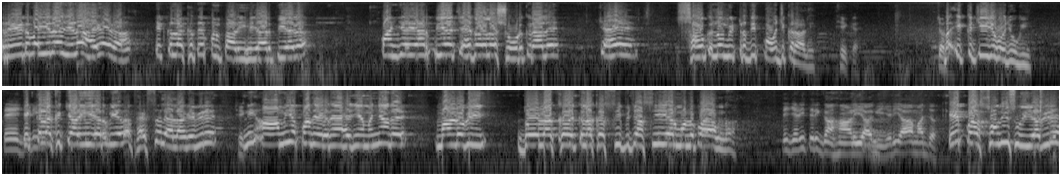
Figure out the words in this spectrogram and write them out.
ਰੇਟ ਬਾਈ ਇਹਦਾ ਜਿਹੜਾ ਹੈਗਾਗਾ 1 ਲੱਖ ਤੇ 45000 ਰੁਪਿਆ ਹੈਗਾ। 5000 ਰੁਪਿਆ ਚਾਹੇ ਤਾਂ ਅਗਲਾ ਛੋੜ ਕਰਾ ਲੇ ਚਾਹੇ 100 ਕਿਲੋਮੀਟਰ ਦੀ ਪਹੁੰਚ ਕਰਾ ਲੇ। ਠੀਕ ਹੈ। ਬਸ ਇੱਕ ਚੀਜ਼ ਹੋ ਜੂਗੀ। ਤੇ 1 ਜਿਹੜੀ ਲੱਖ 40000 ਰੁਪਏ ਦਾ ਫਿਕਸ ਲੈ ਲਾਂਗੇ ਵੀਰੇ। ਨਹੀਂ ਆਮ ਹੀ ਆਪਾਂ ਦੇਖਦੇ ਆ ਇਹੋ ਜਿਹੀਆਂ ਮਈਆਂ ਦੇ। ਮੰਨ ਲਓ ਵੀ 2 ਲੱਖ 1 ਲੱਖ 80 85000 ਮੁੱਲ ਪਾਇਆ ਹੁੰਦਾ। ਤੇ ਜਿਹੜੀ ਤੇਰੀ ਗਾਹਾਂ ਵਾਲੀ ਆ ਗਈ ਜਿਹੜੀ ਆ ਮੱਝ? ਇਹ ਪਰਸੋਂ ਦੀ ਸੂਈ ਆ ਵੀਰੇ।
